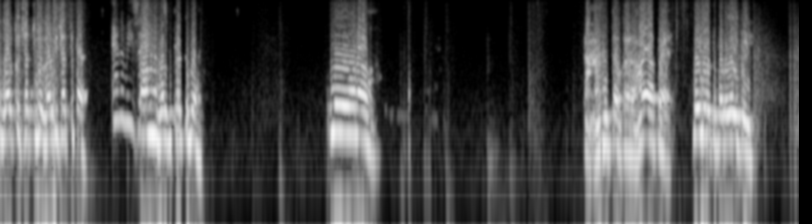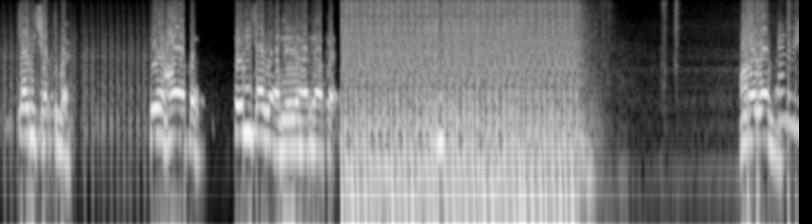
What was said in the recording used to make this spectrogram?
घर की छत पे घर की छत पे। सामने घर की छत पे। तो कर हाँ पे बोलो तो पड़ो वही पे चौड़ी छत पे अरे हाँ यहाँ पे पूरी साइड अरे यार यहाँ पे हाँ रोन Enemy!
